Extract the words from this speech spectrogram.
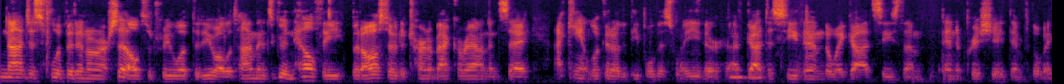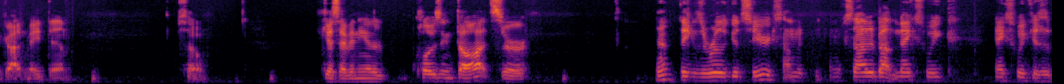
not just flip it in on ourselves, which we love to do all the time, and it's good and healthy, but also to turn it back around and say, I can't look at other people this way either. I've got mm-hmm. to see them the way God sees them and appreciate them for the way God made them. So, you guys have any other closing thoughts or? Yeah, I think it's a really good series. I'm, I'm excited about next week. Next week is,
